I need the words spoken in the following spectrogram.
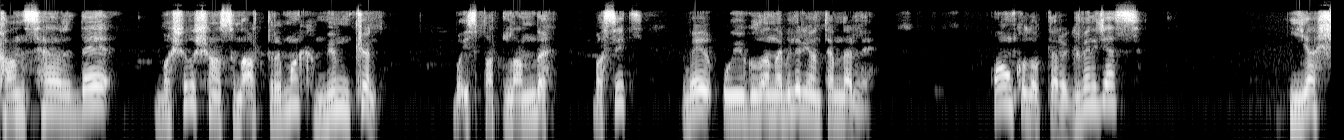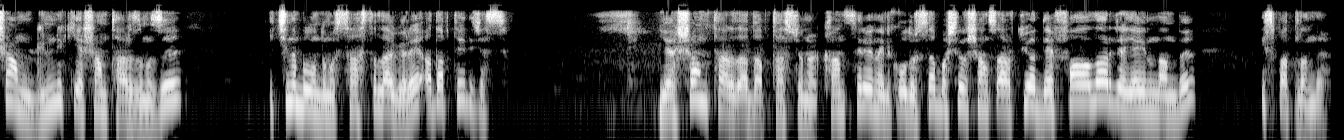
kanserde başarı şansını arttırmak mümkün. Bu ispatlandı. Basit ve uygulanabilir yöntemlerle. Onkologlara güveneceğiz. Yaşam, günlük yaşam tarzımızı içinde bulunduğumuz hastalığa göre adapte edeceğiz. Yaşam tarzı adaptasyonu kansere yönelik olursa başarı şansı artıyor. Defalarca yayınlandı, ispatlandı.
